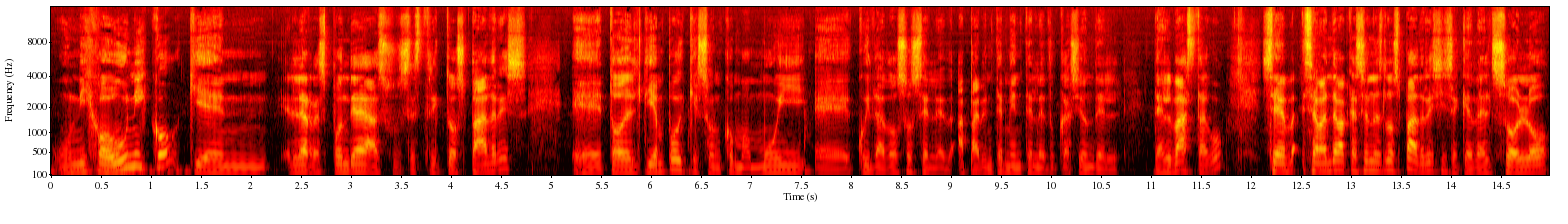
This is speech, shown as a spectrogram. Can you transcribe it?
un hijo único quien le responde a sus estrictos padres eh, todo el tiempo y que son como muy eh, cuidadosos en aparentemente en la educación del, del vástago. Se, se van de vacaciones los padres y se queda él solo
